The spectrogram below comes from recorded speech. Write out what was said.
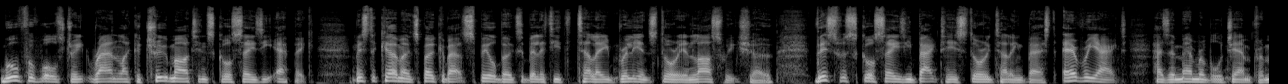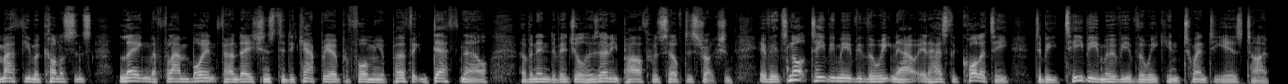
Wolf of Wall Street ran like a true Martin Scorsese epic. Mr. Kermode spoke about Spielberg's ability to tell a brilliant story in last week's show. This was Scorsese back to his storytelling best. Every act has a memorable gem, from Matthew McConaughey's laying the flamboyant foundations to DiCaprio performing a perfect death knell of an individual whose only path was self destruction. If it's not TV Movie of the Week now, it has the quality to be TV Movie of the Week in 20 years' time.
